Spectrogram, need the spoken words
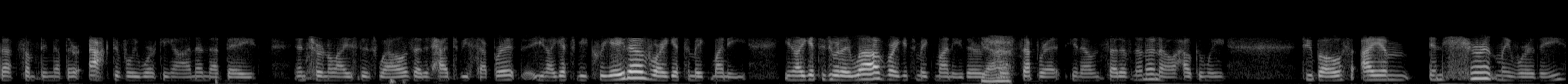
that's something that they're actively working on and that they internalized as well is that it had to be separate. You know i get to be creative or i get to make money. You know i get to do what i love or i get to make money. They're, yeah. they're separate you know instead of no no no how can we do both? I am inherently worthy.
